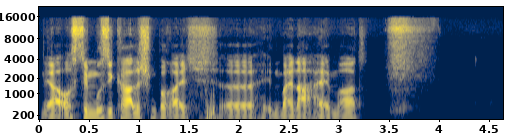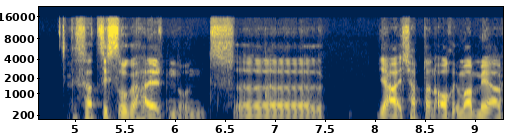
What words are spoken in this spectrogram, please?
ja, aus dem musikalischen Bereich äh, in meiner Heimat. Es hat sich so gehalten und äh, ja, ich habe dann auch immer mehr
